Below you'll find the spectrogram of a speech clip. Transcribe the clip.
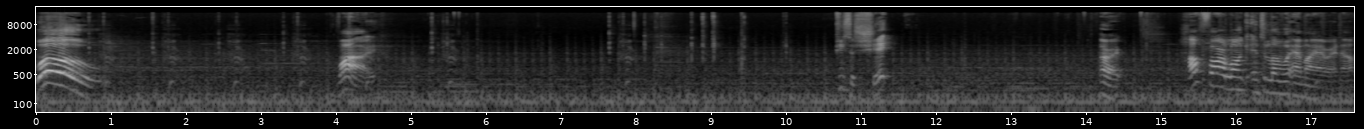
Whoa! Why? Piece of shit. Alright. How far along into level am I at right now?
